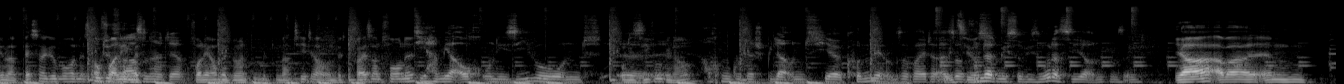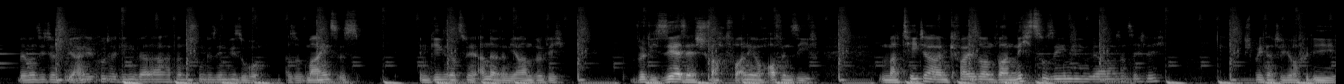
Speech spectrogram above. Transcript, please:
immer besser geworden ist. Auch Gute vor allem, mit, hat, ja. vor allem auch mit, mit Mateta und mit Kreisern vorne. Die haben ja auch Unisivo und Unisivo, genau. auch ein guter Spieler und hier Kunde und so weiter. Also Lucius. wundert mich sowieso, dass die da unten sind. Ja, aber ähm, wenn man sich das Spiel angeguckt hat gegen Werder, hat man schon gesehen, wieso. Also Mainz ist im Gegensatz zu den anderen Jahren wirklich, wirklich sehr, sehr schwach, vor allem auch offensiv. Ein Mateta und Quaison waren nicht zu sehen gegen Werder tatsächlich. Spricht natürlich auch für die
